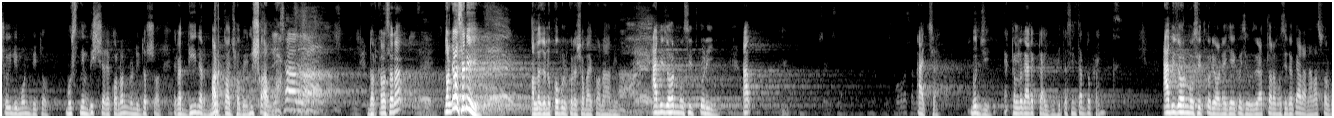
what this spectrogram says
শৈলী মণ্ডিত মুসলিম বিশ্বের এক অনন্য নিদর্শন একটা দিনের মার্কাজ হবে ইনশাআল্লাহ। দরকার আছে না? দরকার আছে নি? আল্লাহ যেন কবুল করে সবাই কনা আমি আমি যখন মসজিদ করি আচ্ছা বুঝছি। একটার লোক আরেকটা আইব এটা চিন্তার দরকার। আমি যখন মসজিদ করি অনেকে কইছে হুজুর তোরা মসজিদে কারা নামাজ পড়ব?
